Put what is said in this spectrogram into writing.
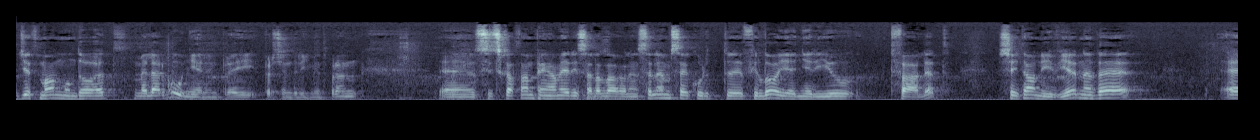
gjithmonë mundohet me largu njerin prej përqendrimit. Pra siç ka thënë pejgamberi sallallahu alejhi ve sellem se kur të fillojë njeriu të falet, shejtani i vjen dhe e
